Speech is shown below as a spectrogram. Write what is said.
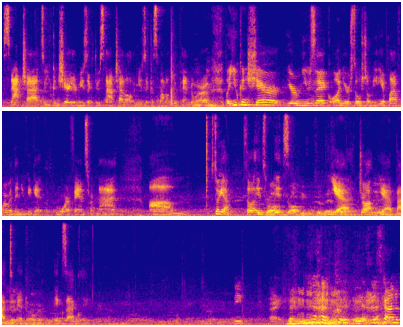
Snapchat, so you can share your music through Snapchat. All the music is funneled through Pandora. But you can share your music on your social media platform, and then you can get more fans from that. Um, so yeah, so So it's draw- it's draw people to Pandora. yeah, draw Yeah, yeah back to yeah, Pandora exactly. Me? Alright. this kind of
